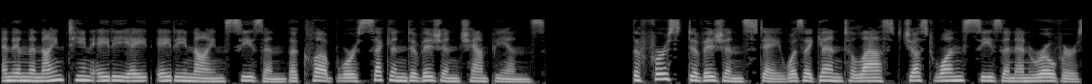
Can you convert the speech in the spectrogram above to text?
and in the 1988–89 season the club were second division champions. The First Division stay was again to last just one season and Rovers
